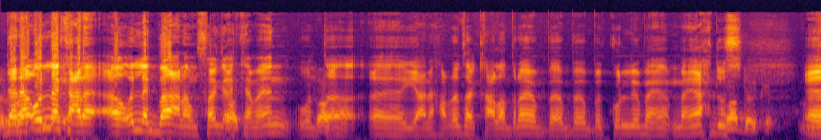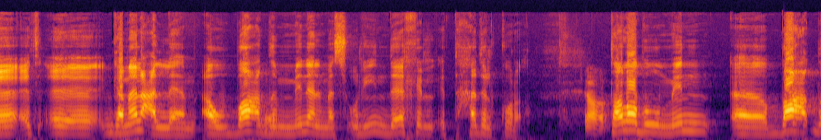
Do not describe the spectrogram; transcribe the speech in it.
ده أنا أقول لك على أقول لك بقى على مفاجأة اتفضل. كمان وانت. آه يعني حضرتك على دراية بكل ما ما يحدث. آه آه جمال علام أو بعض من المسؤولين داخل اتحاد الكرة آه. طلبوا من آه بعض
